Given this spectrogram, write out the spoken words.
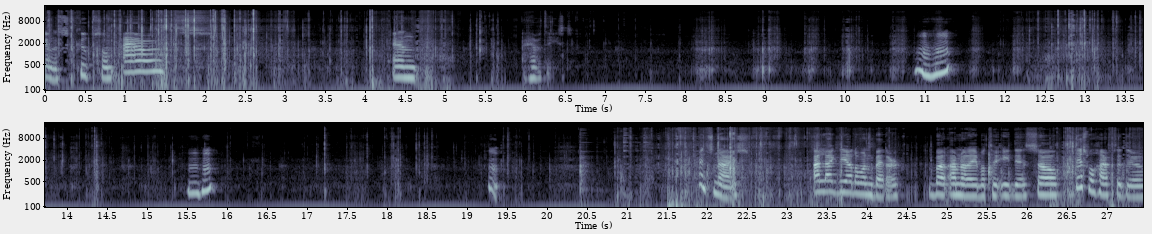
gonna scoop some out and have a taste. Mm-hmm. Mm-hmm. Hmm. It's nice. I like the other one better, but I'm not able to eat this, so this will have to do.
